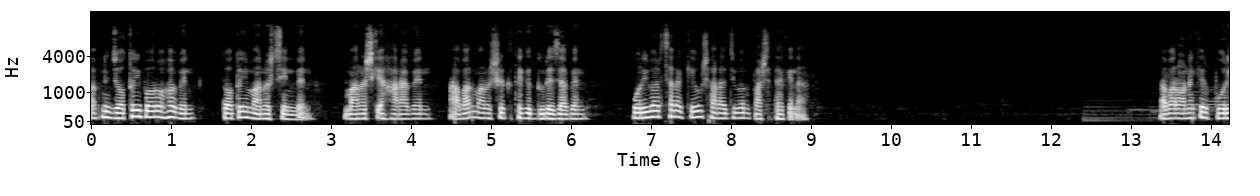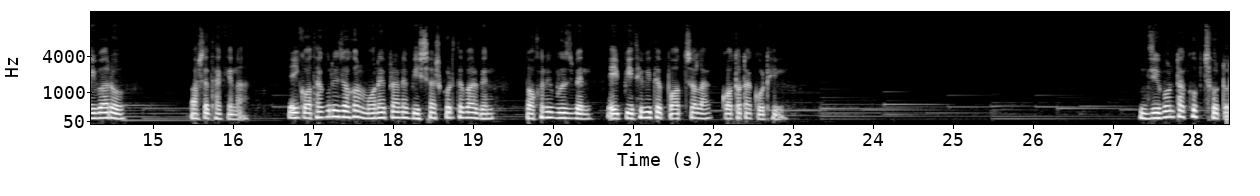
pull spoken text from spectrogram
আপনি যতই বড় হবেন, ততই মানুষ চিনবেন। মানুষকে হারাবেন, আবার মানুষের থেকে দূরে যাবেন। পরিবার ছাড়া কেউ সারা জীবন পাশে থাকে না। আবার অনেকের পরিবারও পাশে থাকে না। এই কথাগুলি যখন মনে প্রাণে বিশ্বাস করতে পারবেন, তখনই বুঝবেন এই পৃথিবীতে পথ চলা কতটা কঠিন। জীবনটা খুব ছোট,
